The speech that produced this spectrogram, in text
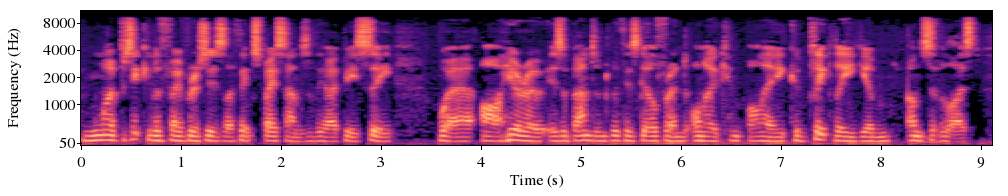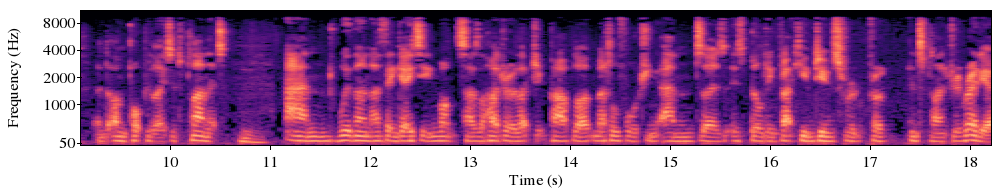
My particular favourite is, I think, Spacehounds of the IPC, where our hero is abandoned with his girlfriend on a on a completely um, uncivilized and unpopulated planet, and within I think eighteen months has a hydroelectric power plant, metal forging, and uh, is- is building vacuum tubes for for interplanetary radio.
